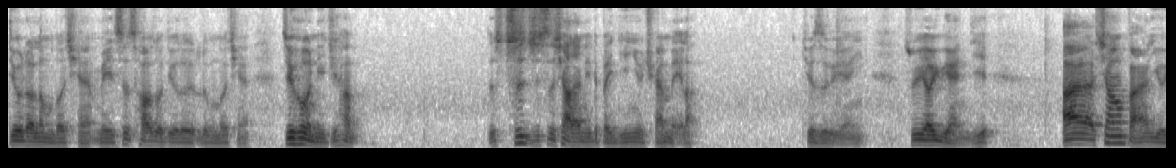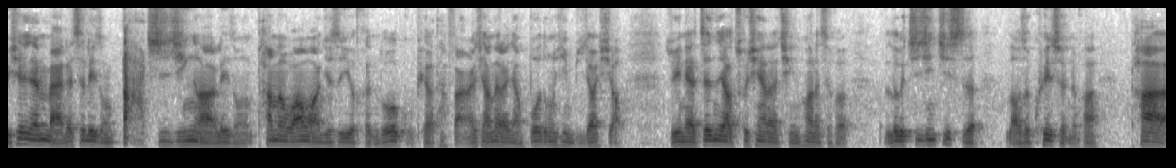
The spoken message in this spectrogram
丢了那么多钱，每次操作丢了那么多钱，最后你就像十几次下来，你的本金就全没了，就这个原因，所以要远离。而相反，有些人买的是那种大基金啊，那种他们往往就是有很多股票，它反而相对来讲波动性比较小，所以呢，真正要出现了情况的时候，那个基金即使老是亏损的话，它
